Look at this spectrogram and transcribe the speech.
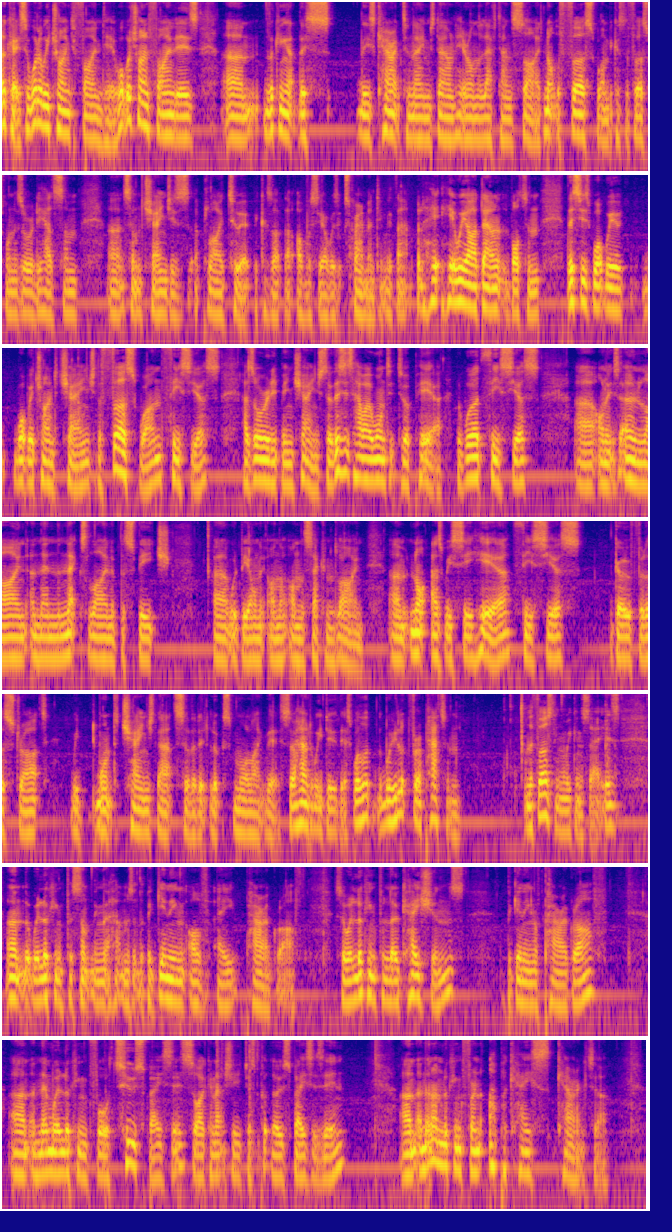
Okay, so what are we trying to find here? What we're trying to find is um, looking at this these character names down here on the left hand side. Not the first one because the first one has already had some uh, some changes applied to it because I, obviously I was experimenting with that. But he, here we are down at the bottom. This is what we're what we're trying to change. The first one Theseus has already been changed. So this is how I want it to appear. The word Theseus uh, on its own line and then the next line of the speech uh, would be on, on, the, on the second line. Um, not as we see here, Theseus, go Philostrate. We want to change that so that it looks more like this. So how do we do this? Well, we look for a pattern. And the first thing we can say is um, that we're looking for something that happens at the beginning of a paragraph. So we're looking for locations, beginning of paragraph, um, and then we're looking for two spaces, so I can actually just put those spaces in. Um, and then I'm looking for an uppercase character.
